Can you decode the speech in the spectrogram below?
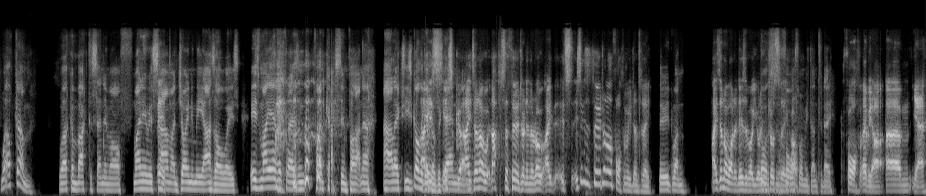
welcome. Welcome back to Send Him Off. My name is Sam, and joining me, as always, is my ever present podcasting partner, Alex. He's got the giggles it's- it's again. go- I don't know. That's the third one in the row. I it's is it the third one or the fourth one we've done today? Third one. I don't know what it is about your No, intros this is the fourth Well, one we've done today. Fourth. There we are. Um, yeah.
